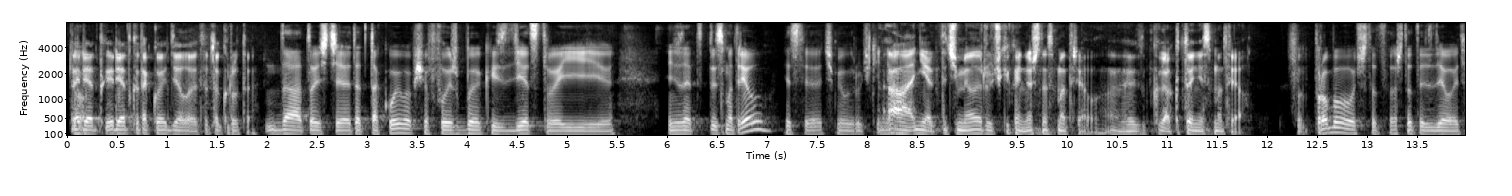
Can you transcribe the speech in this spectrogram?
То... Ред, редко такое делают, это круто. Да, то есть это такой вообще флешбэк из детства и... Я не знаю, ты, ты смотрел, если «Чумелые ручки»? Нет? А, нет, «Чумелые ручки», конечно, смотрел. А кто не смотрел? Пробовал что-то что сделать?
